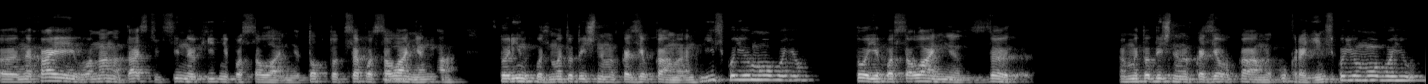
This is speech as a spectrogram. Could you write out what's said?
е, нехай вона надасть всі необхідні посилання. Тобто, це посилання на сторінку з методичними вказівками англійською мовою, то є посилання з методичними вказівками українською мовою,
